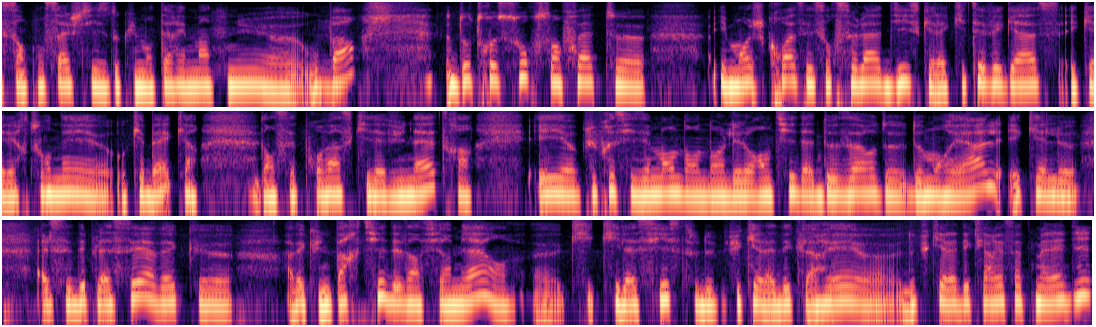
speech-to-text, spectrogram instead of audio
sans qu'on sache si ce documentaire est maintenu ou pas. D'autres sources, en fait, euh, et moi je crois ces sources-là, disent qu'elle a quitté Vegas et qu'elle est retournée euh, au Québec, dans cette province qu'il a vu naître, et euh, plus précisément dans, dans les Laurentides à deux heures de, de Montréal, et qu'elle elle s'est déplacée avec, euh, avec une partie des infirmières euh, qui, qui l'assistent depuis qu'elle a déclaré depuis qu'elle a déclaré cette maladie.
